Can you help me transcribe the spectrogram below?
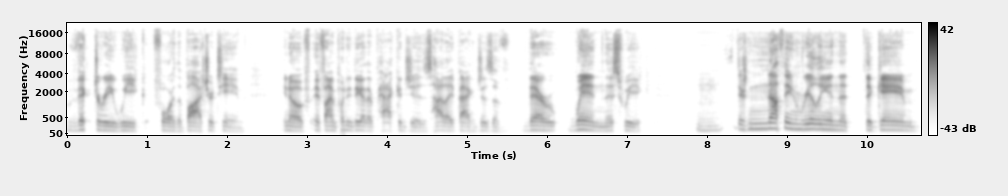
victory week for the Bottcher team, you know, if, if I'm putting together packages, highlight packages of their win this week, Mhm. there's nothing really in the the game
